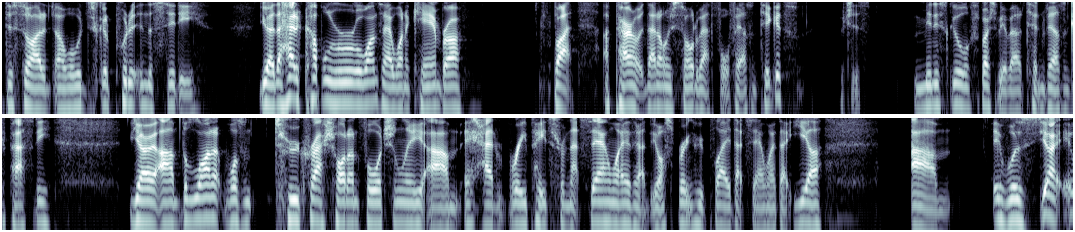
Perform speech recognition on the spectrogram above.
decided, oh, well, we're just to put it in the city. Yeah, they had a couple of rural ones. They had one in Canberra, but apparently that only sold about 4,000 tickets, which is minuscule, supposed to be about 10,000 capacity. You know, um, the lineup wasn't too crash hot, unfortunately. Um, it had repeats from that Soundwave. It had the Offspring who played that Soundwave that year. Um, it was, know, it,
